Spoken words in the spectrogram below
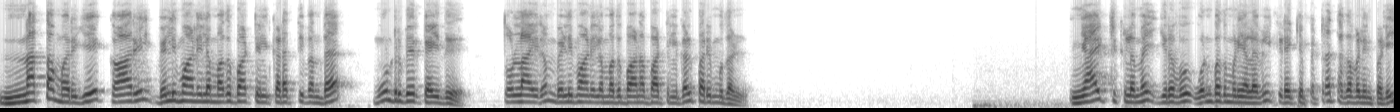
நத்தம் அருகே காரில் வெளிமாநில மதுபாட்டில் கடத்தி வந்த மூன்று பேர் கைது. தொள்ளாயிரம் வெளிமாநில மதுபான பாட்டில்கள் பறிமுதல். ஞாயிற்றுக்கிழமை இரவு ஒன்பது மணி அளவில் கிடைக்கப்பெற்ற தகவலின்படி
